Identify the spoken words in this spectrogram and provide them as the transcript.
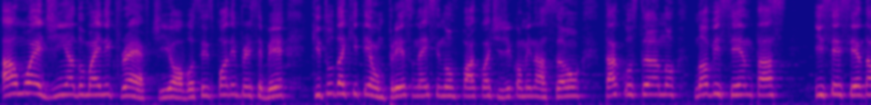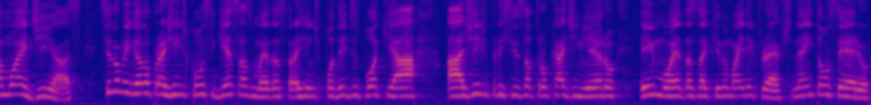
a moedinha do Minecraft. E ó, vocês podem perceber que tudo aqui tem um preço, né, esse novo pacote de combinação tá custando 900 e 60 moedinhas. Se não me engano, pra gente conseguir essas moedas, pra gente poder desbloquear, a gente precisa trocar dinheiro em moedas aqui no Minecraft, né? Então, sério,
